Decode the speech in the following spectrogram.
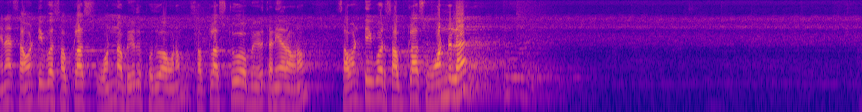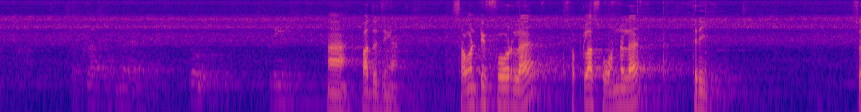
ஏன்னா seventy four sub class one அப்படிங்கிறது பொது ஆவணம் சப் கிளாஸ் டூ அப்படிங்கிறது தனியார் ஆவணம் செவன்ட்டி ஃபோர் சப் கிளாஸ் ஒன்னில் ஆ பார்த்து வச்சுங்க. செவன்ட்டி ஃபோரில் சப் கிளாஸ் ஒன்னில் த்ரீ ஸோ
